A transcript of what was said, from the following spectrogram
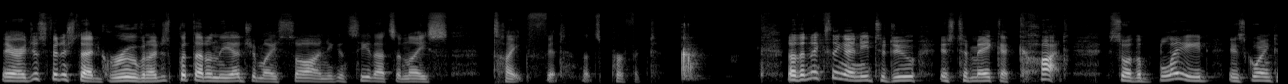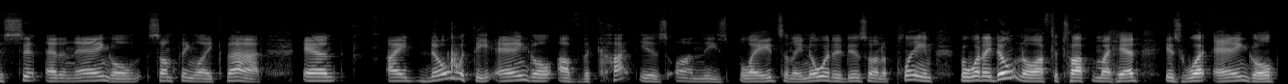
There, I just finished that groove and I just put that on the edge of my saw and you can see that's a nice tight fit. That's perfect. Now the next thing I need to do is to make a cut. So the blade is going to sit at an angle, something like that. And I know what the angle of the cut is on these blades and I know what it is on a plane, but what I don't know off the top of my head is what angle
